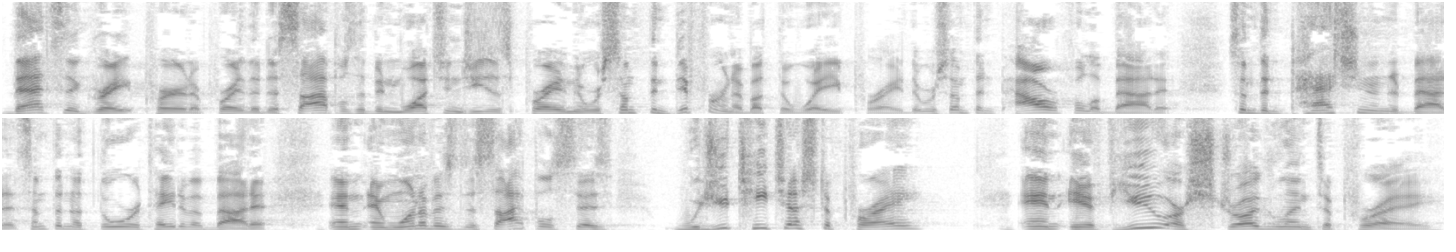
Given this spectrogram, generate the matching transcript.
That's a great prayer to pray. The disciples have been watching Jesus pray, and there was something different about the way he prayed. There was something powerful about it, something passionate about it, something authoritative about it. And, and one of his disciples says, Would you teach us to pray? And if you are struggling to pray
